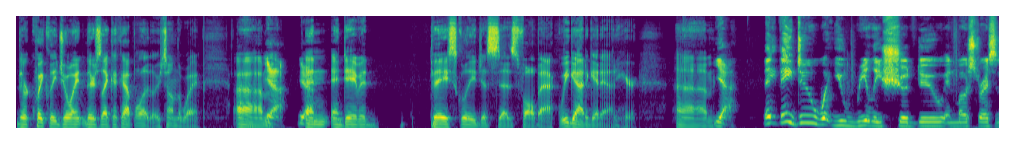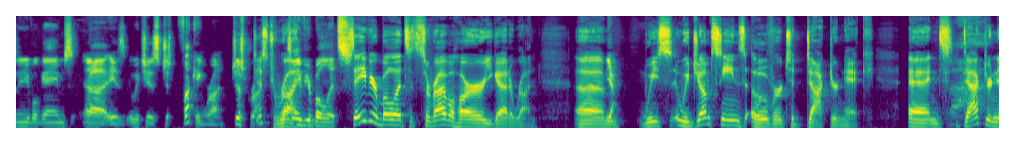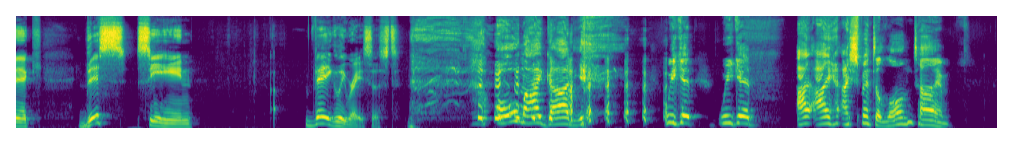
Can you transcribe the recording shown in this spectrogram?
they're quickly joined. There's like a couple others on the way. Um, Yeah, yeah. And and David basically just says, "Fall back. We got to get out of here." Um, Yeah. They, they do what you really should do in most Resident Evil games, uh, is which is just fucking run, just run, Just run. save your bullets. save your bullets. It's survival horror. You got to run. Um, Yeah. We we jump scenes over to Doctor Nick, and. Doctor Nick. This scene vaguely racist. oh my god we get we get I, I i spent a long time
